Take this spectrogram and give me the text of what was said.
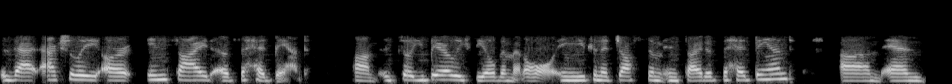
that actually are inside of the headband, um, and so you barely feel them at all, and you can adjust them inside of the headband. Um, and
